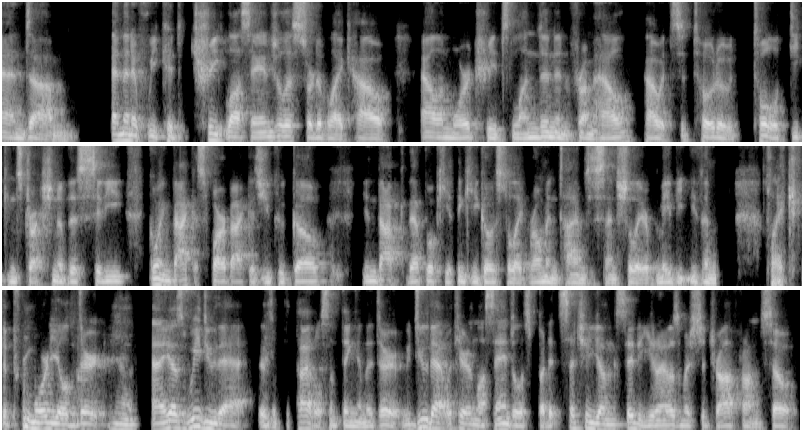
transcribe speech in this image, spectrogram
and um and then if we could treat los angeles sort of like how alan moore treats london and from hell how it's a total total deconstruction of this city going back as far back as you could go in that that book i think he goes to like roman times essentially or maybe even like the primordial dirt Yeah. and I guess we do that. There's the title, something in the dirt. We do that with here in Los Angeles, but it's such a young city. You don't have as much to draw from. So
